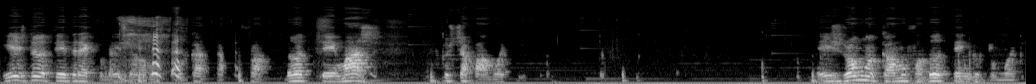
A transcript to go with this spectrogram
Ești dă-te dreacul de aici, rămâi spurcat ca frate. Dă-te, maș! Tu șapa mătii. Ești român camufa, dă-te în gâtul mătii.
